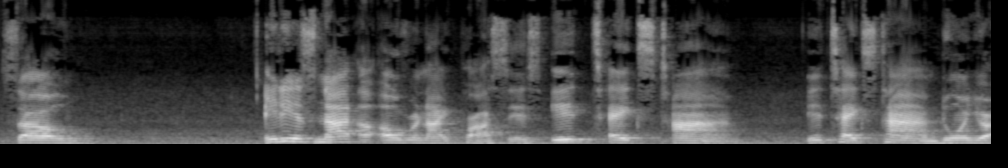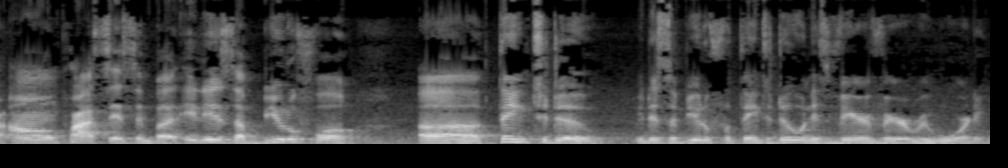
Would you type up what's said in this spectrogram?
So it is not an overnight process. It takes time. It takes time doing your own processing, but it is a beautiful uh, thing to do. It is a beautiful thing to do, and it's very, very rewarding.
